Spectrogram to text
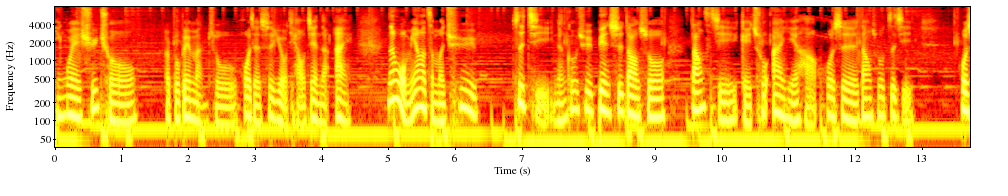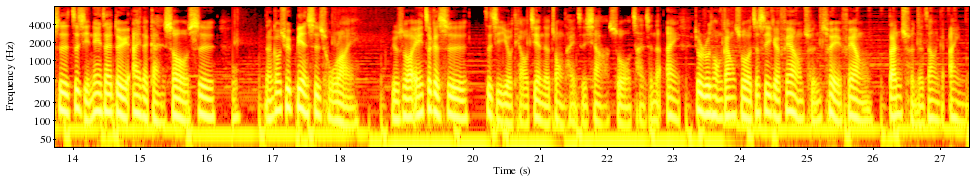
因为需求而不被满足，或者是有条件的爱，那我们要怎么去自己能够去辨识到说当自己给出爱也好，或是当初自己，或是自己内在对于爱的感受是能够去辨识出来，比如说，哎，这个是自己有条件的状态之下所产生的爱，就如同刚说的，这是一个非常纯粹、非常单纯的这样一个爱呢。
